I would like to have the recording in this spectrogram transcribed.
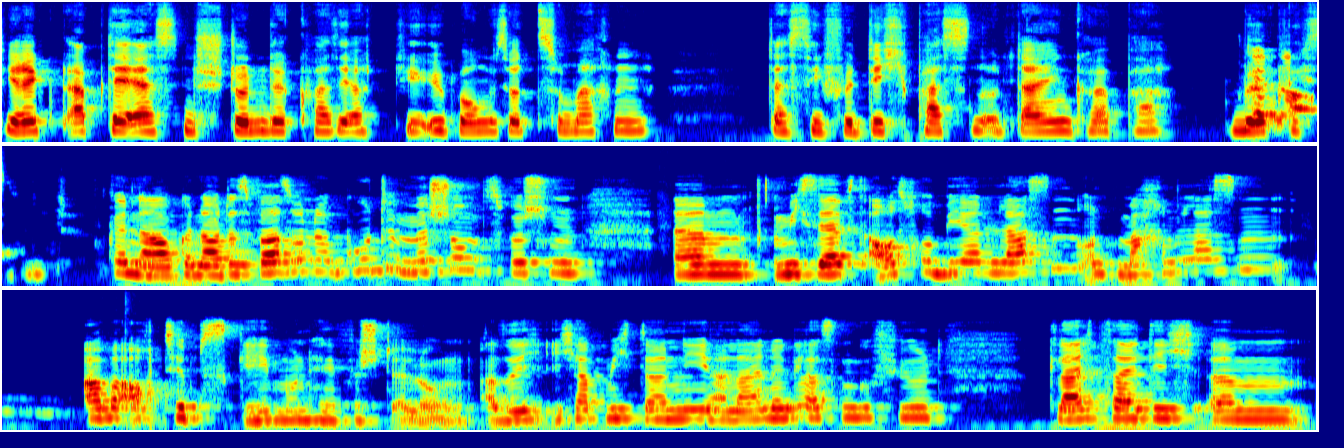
direkt ab der ersten Stunde quasi auch die Übungen so zu machen, dass sie für dich passen und deinen Körper möglich genau. sind. Genau, genau. Das war so eine gute Mischung zwischen ähm, mich selbst ausprobieren lassen und machen lassen, aber auch Tipps geben und Hilfestellungen. Also ich, ich habe mich da nie alleine gelassen gefühlt. Gleichzeitig, ähm,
